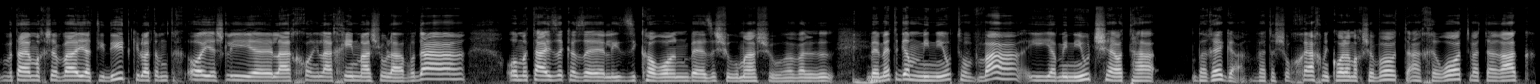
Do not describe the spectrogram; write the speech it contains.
מתי המחשבה היא עתידית, כאילו, אתה, או יש לי אה, להכין, להכין משהו לעבודה, או מתי זה כזה לי זיכרון באיזשהו משהו, אבל באמת גם מיניות טובה היא המיניות שאתה ברגע, ואתה שוכח מכל המחשבות האחרות, ואתה רק...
